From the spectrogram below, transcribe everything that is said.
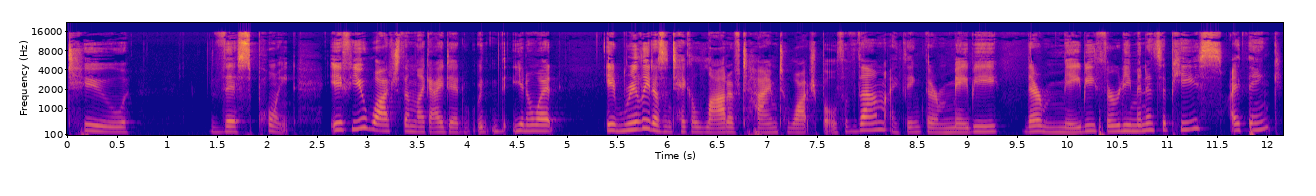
to this point? If you watch them like I did, you know what? it really doesn't take a lot of time to watch both of them. I think they're maybe they're maybe 30 minutes a piece, I think,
